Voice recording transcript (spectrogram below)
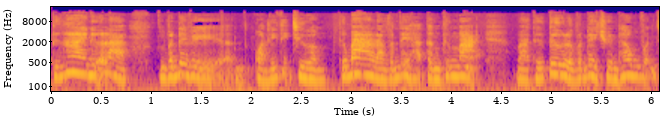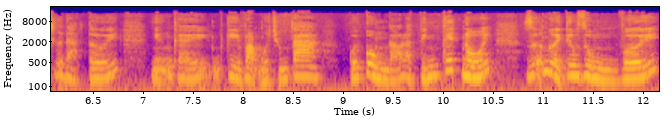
Thứ hai nữa là vấn đề về à, quản lý thị trường. Thứ ba là vấn đề hạ tầng thương mại. Và thứ tư là vấn đề truyền thông vẫn chưa đạt tới những cái kỳ vọng của chúng ta cuối cùng đó là tính kết nối giữa người tiêu dùng với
